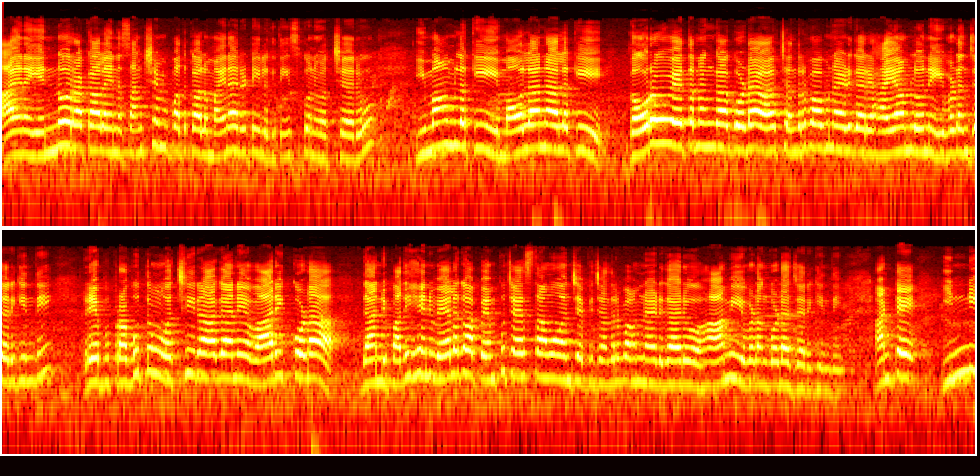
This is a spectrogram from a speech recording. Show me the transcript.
ఆయన ఎన్నో రకాలైన సంక్షేమ పథకాలు మైనారిటీలకు తీసుకొని వచ్చారు. ఇమాంలకి మౌలానాలకి గౌరవ వేతనంగా కూడా చంద్రబాబు నాయుడు గారి హయాంలోనే ఇవ్వడం జరిగింది. రేపు ప్రభుత్వం వచ్చి రాగానే వారికి కూడా దాన్ని పదిహేను వేలుగా పెంపు చేస్తాము అని చెప్పి చంద్రబాబు నాయుడు గారు హామీ ఇవ్వడం కూడా జరిగింది. అంటే ఇన్ని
